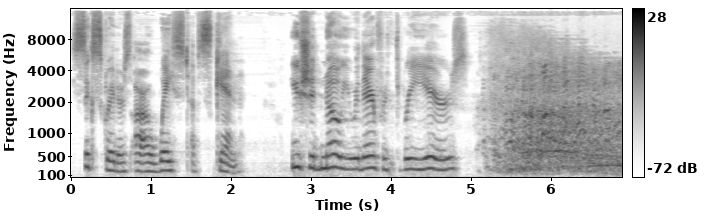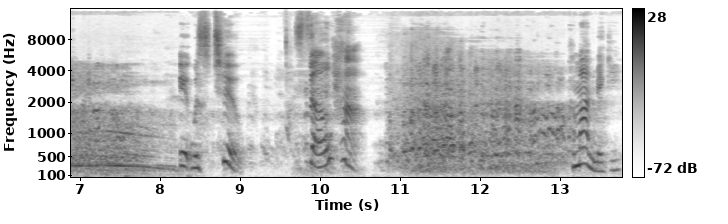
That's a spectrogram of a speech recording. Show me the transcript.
Sixth graders are a waste of skin. You should know you were there for three years. it was two. So, huh? Come on, Mickey.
